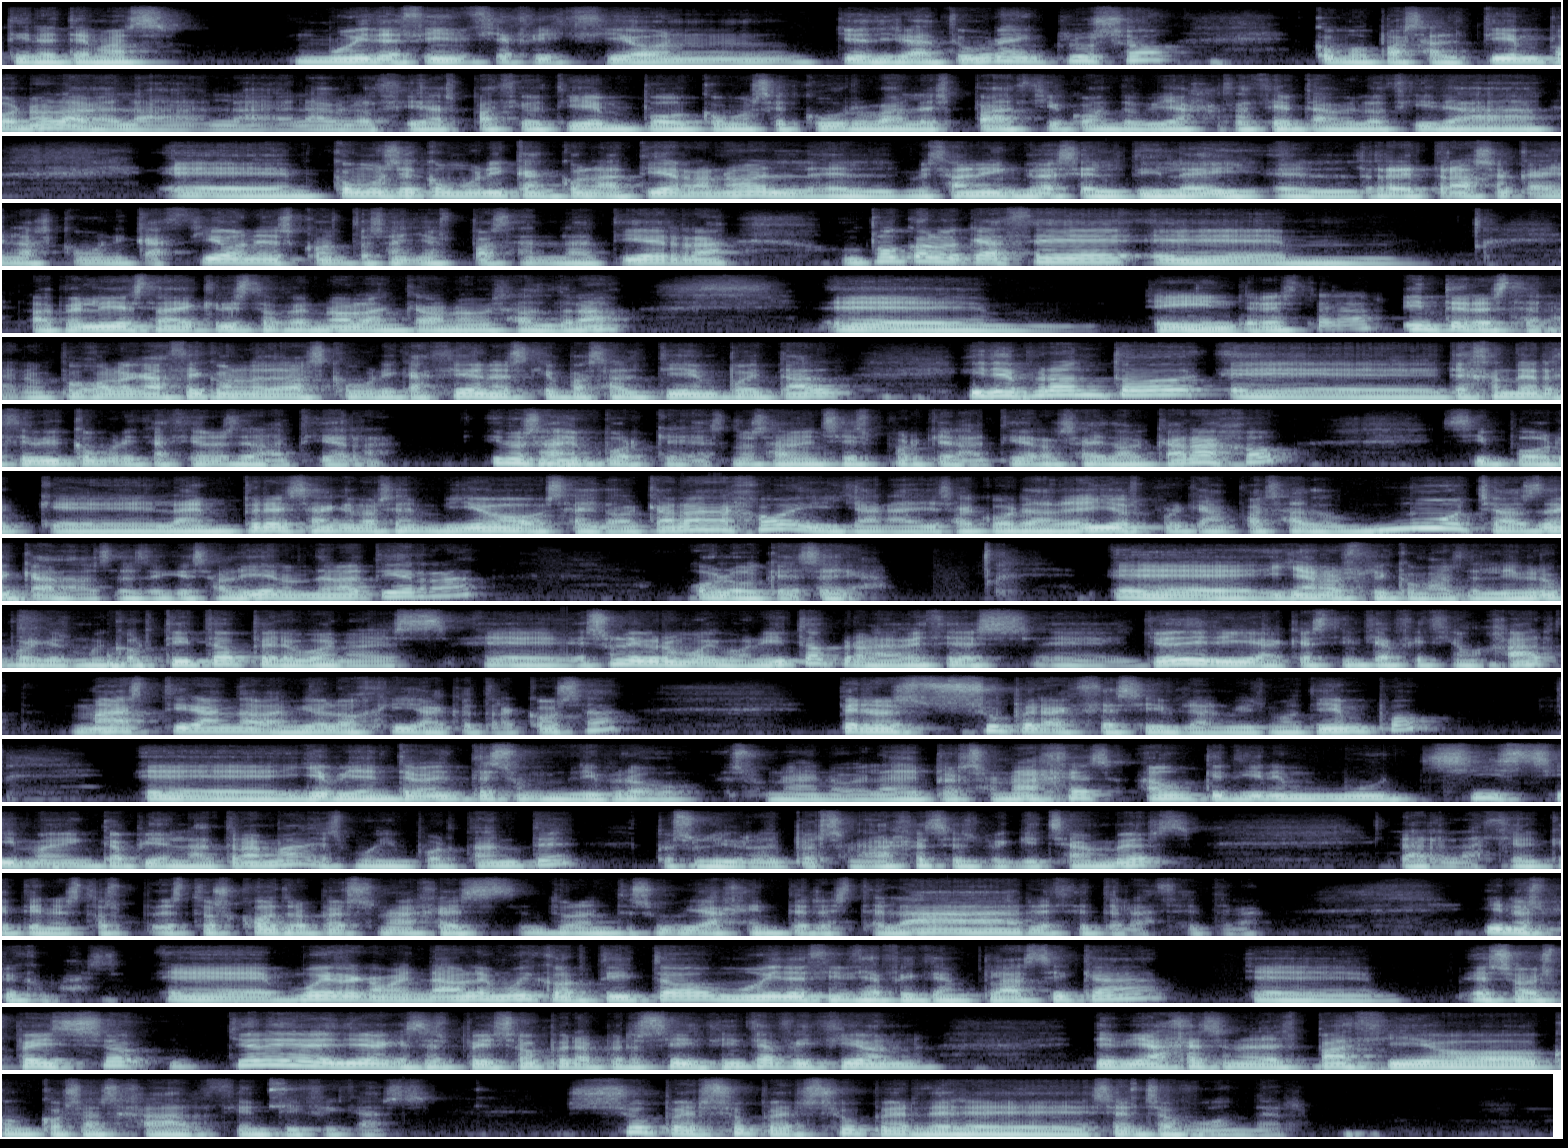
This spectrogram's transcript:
tiene temas muy de ciencia ficción, yo diría incluso, cómo pasa el tiempo, ¿no? La, la, velocidad espacio-tiempo, cómo se curva el espacio cuando viajas a cierta velocidad, eh, cómo se comunican con la Tierra, ¿no? El, me sale en inglés el delay, el retraso que hay en las comunicaciones, cuántos años pasan en la Tierra, un poco lo que hace eh, la peli esta de Christopher Nolan, que ahora no me saldrá. Eh, sí, Interestelar. Interestelar, un poco lo que hace con lo de las comunicaciones, que pasa el tiempo y tal. Y de pronto dejan de recibir comunicaciones de la Tiera y no saben por qué es. No saben si es porque la Tierra se ha ido al carajo si porque la empresa que los envió se ha ido al carajo y ya nadie se acuerda de ellos porque han pasado muchas décadas desde que salieron de la Tierra, o lo que sea. Eh, y ya no explico más del libro porque es muy cortito, pero bueno, es, eh, es un libro muy bonito, pero a veces yo diría que es ciencia ficción hard, más tirando a la biología que otra cosa, pero es súper accesible al mismo tiempo. Y evidentemente es un libro, es una novela de personajes, aunque tiene muchísima hincapié en la trama, es muy importante pues un libro de personajes, es Becky Chambers, la relación que tienen estos, estos cuatro personajes durante su viaje interestelar, etcétera, etcétera. Y no explico más. Eh, muy recomendable, muy cortito, muy de ciencia ficción clásica. Eh, eso, Space, yo no diría que es Space Opera, pero sí, ciencia ficción de viajes en el espacio con cosas hard, científicas. Súper, súper, súper de Sense of Wonder.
